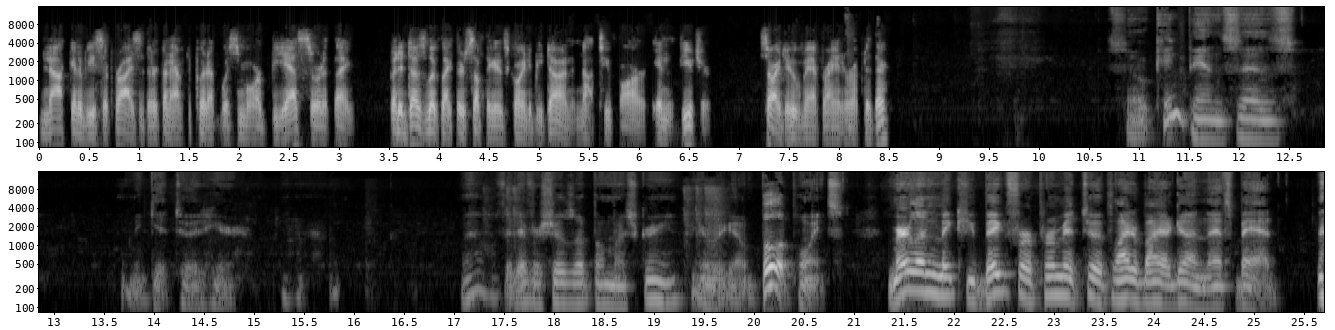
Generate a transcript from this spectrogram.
not going to be surprised that they're going to have to put up with some more BS sort of thing but it does look like there's something that's going to be done not too far in the future. Sorry to whomever I interrupted there. So Kingpin says, let me get to it here. Well, if it ever shows up on my screen, here we go. Bullet points. Maryland makes you beg for a permit to apply to buy a gun. That's bad.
